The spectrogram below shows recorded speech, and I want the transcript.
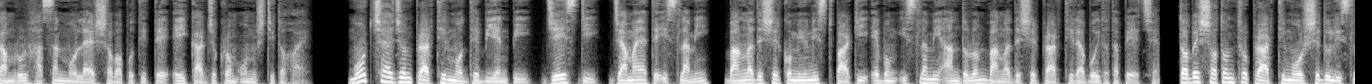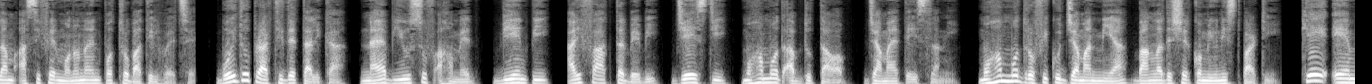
কামরুল হাসান মোল্লায়ের সভাপতিত্বে এই কার্যক্রম অনুষ্ঠিত হয়। মোট ছয়জন প্রার্থীর মধ্যে বিএনপি, জেএসডি, জামায়াতে ইসলামী, বাংলাদেশের কমিউনিস্ট পার্টি এবং ইসলামী আন্দোলন বাংলাদেশের প্রার্থীরা বৈধতা পেয়েছেন তবে স্বতন্ত্র প্রার্থী মোর্শেদুল ইসলাম আসিফের মনোনয়নপত্র বাতিল হয়েছে। বৈধ প্রার্থীদের তালিকা, নায়াব ইউসুফ আহমেদ, বিএনপি, আরিফা আক্তার বেবি, জেএসটি, মোহাম্মদ আব্দুত তাওয়াব, জামায়াতে ইসলামী, মোহাম্মদ রফিকুজ্জামান মিয়া, বাংলাদেশের communist party. K M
